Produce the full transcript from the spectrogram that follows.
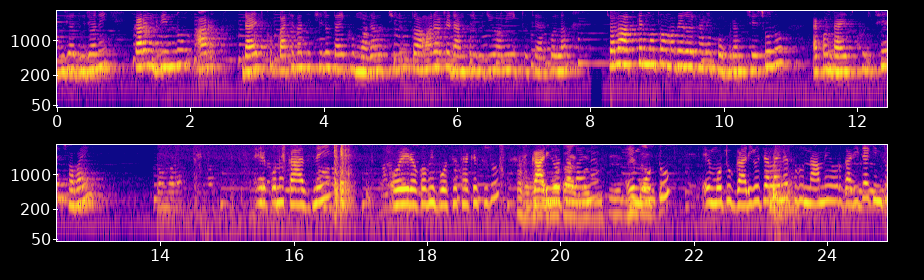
পূজা দুজনেই কারণ গ্রিন রুম আর ডায়েস খুব কাছাকাছি ছিল, তাই খুব মজা হচ্ছিল। তো আমারও একটা ডান্সের ভিডিও আমি একটু শেয়ার করলাম। চলো আজকের মতো আমাদের এখানে প্রোগ্রাম শেষ হলো। এখন ডায়েস খুলছে সবাই। এর কোনো কাজ নেই। ওই রকমই বসে থাকে শুধু। গাড়িও চালায় না। এই মোটু এই মোটু গাড়িও চালায় না। শুধু নামে ওর গাড়িটা, কিন্তু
